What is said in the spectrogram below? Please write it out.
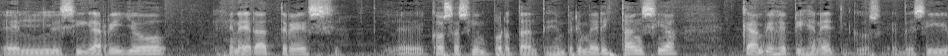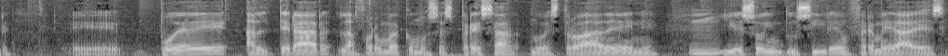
El cigarrillo genera tres eh, cosas importantes. En primera instancia, cambios epigenéticos, es decir, eh, puede alterar la forma como se expresa nuestro ADN Mm. y eso inducir enfermedades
